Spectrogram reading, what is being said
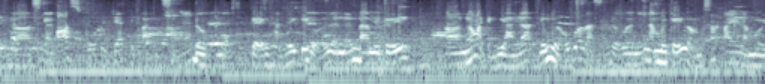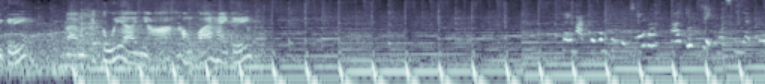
uh, Skybox của Vietjet thì các bạn sẽ được một kiện hành lý ký gửi lên đến 30 kg uh, nếu mà chặng dài á giống như là úc á là sẽ được lên đến 50 kg rồi sách tay là 10 kg và một cái túi uh, nhỏ không quá 2 kg thay mặt cho công ty Vietjet á, chúc chị một sinh nhật vui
